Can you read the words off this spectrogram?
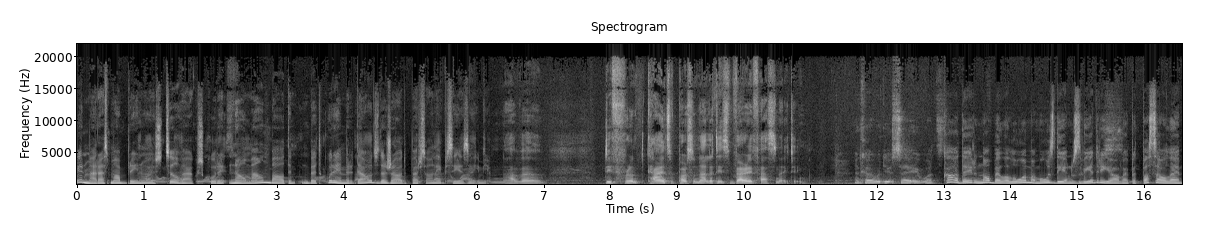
Vienmēr esmu apbrīnojusi cilvēkus, kuri nav melnbalti, bet kuriem ir daudz dažādu personības iezīmju. Different kinds of personalities, very fascinating. And how would you say Kāda ir Nobela loma mūsdienu Zviedrijā vai pat pasaulē,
